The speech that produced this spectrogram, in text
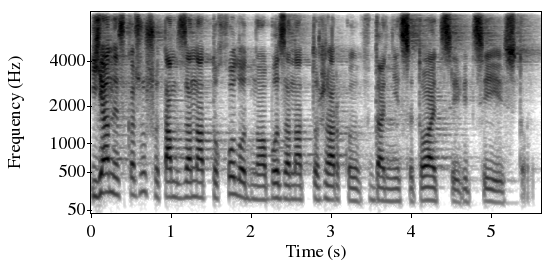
я не скажу, що там занадто холодно або занадто жарко в даній ситуації від цієї історії.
